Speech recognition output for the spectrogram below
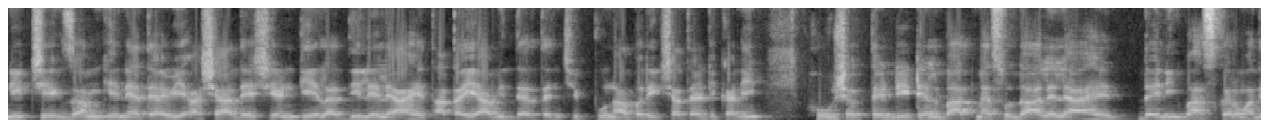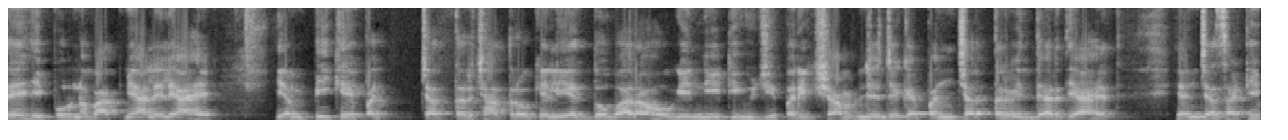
नीटची एक्झाम घेण्यात यावी असे आदेश एन टी एला दिलेले आहेत. आता या विद्यार्थ्यांची पुन्हा परीक्षा त्या ठिकाणी होऊ शकते. डिटेल बातम्यासुद्धा आलेल्या आहेत. दैनिक भास्करमध्ये ही पूर्ण बातमी आलेली आहे. एम पी के पंच्याहत्तर छात्रों के लिए दोबारा होगी नीट यू जी परीक्षा. म्हणजे जे काही पंच्याहत्तर विद्यार्थी आहेत यांच्यासाठी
